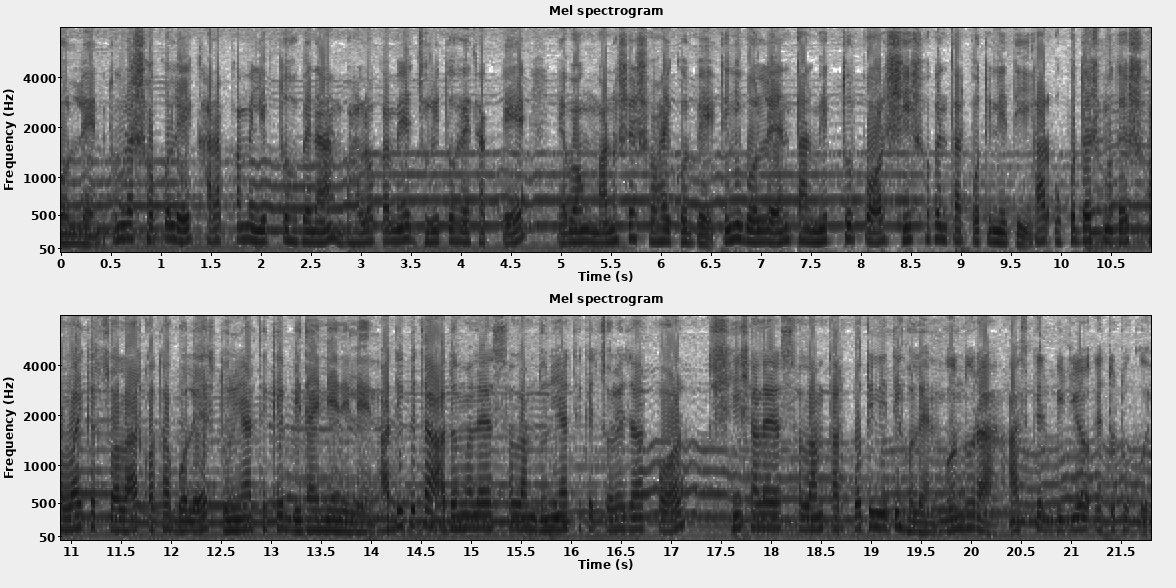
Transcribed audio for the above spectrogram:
বললেন, তোমরা সকলে খারাপ কামে লিপ্ত হবে না, ভালো কামে জড়িত হয়ে থাকবে এবং মানুষের সহায় করবে। তিনি বললেন, তার মৃত্যুর পর শীষ হবেন তার প্রতিনিধি। তার উপদেশ মতে সবাইকে চলার কথা বলে দুনিয়া থেকে বিদায় নিয়ে নিলেন। আদিপিতা আদম আলাইসাল্লাম দুনিয়া থেকে চলে যাওয়ার পর শীষ আলাইসাল্লাম তার প্রতিনিধি হলেন। বন্ধুরা, আজকের ভিডিও এতটুকুই।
